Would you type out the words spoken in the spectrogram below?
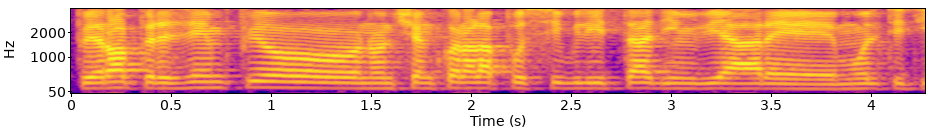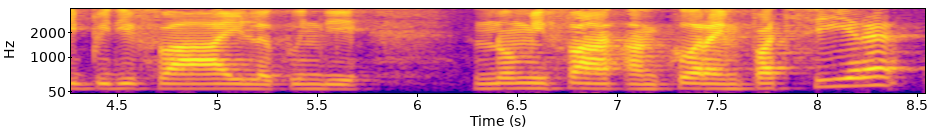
però per esempio non c'è ancora la possibilità di inviare molti tipi di file, quindi non mi fa ancora impazzire.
